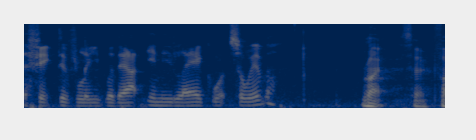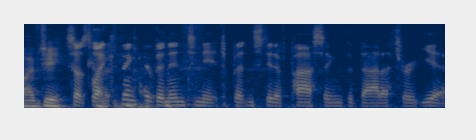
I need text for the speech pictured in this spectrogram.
effectively without any lag whatsoever. Right. So 5G. So it's like think of an internet, but instead of passing the data through, yeah,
